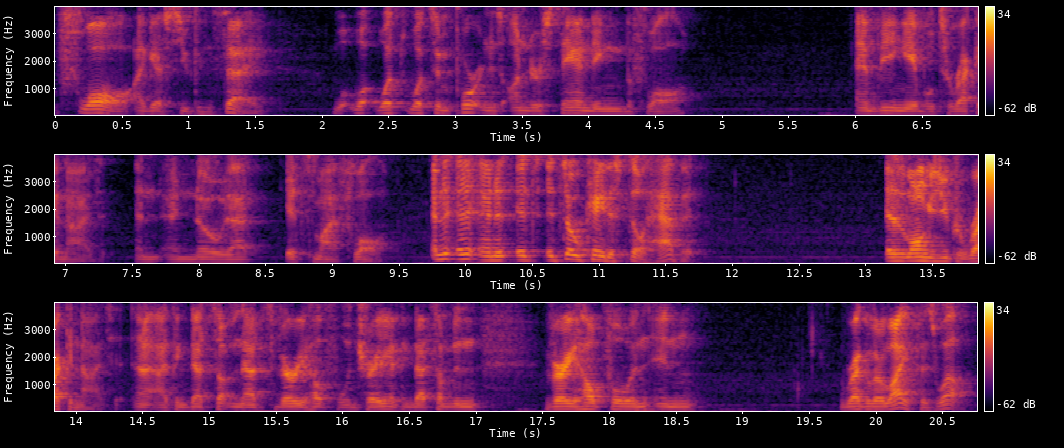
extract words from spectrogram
flaw, I guess you can say. What, what what's important is understanding the flaw and being able to recognize it and and know that it's my flaw. And and, and it, it's it's okay to still have it as long as you can recognize it. And I think that's something that's very helpful in trading. I think that's something very helpful in, in regular life as well.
